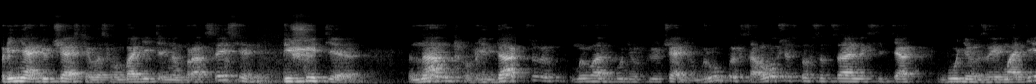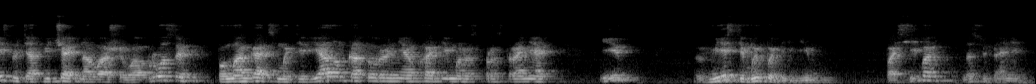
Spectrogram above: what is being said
принять участие в освободительном процессе, пишите нам в редакцию, мы вас будем включать в группы, в сообщества в социальных сетях, будем взаимодействовать, отвечать на ваши вопросы, помогать с материалом, который необходимо распространять, и вместе мы победим. Спасибо, до свидания.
